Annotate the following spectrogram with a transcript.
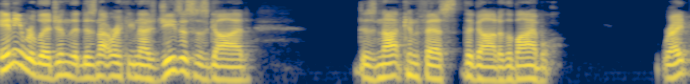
any religion that does not recognize Jesus as God does not confess the God of the Bible. Right?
